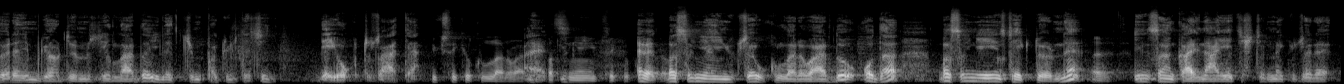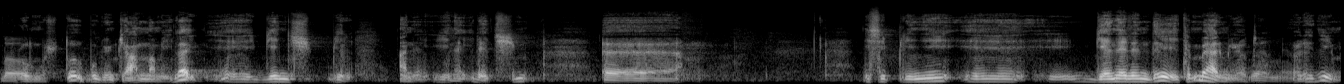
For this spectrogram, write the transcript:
öğrenim gördüğümüz yıllarda iletişim fakültesi de yoktu zaten. Yüksek okullar var. Evet. Basın yayın yüksek okulları Evet, var. basın yayın yüksek okulları vardı. O da basın yayın sektörüne Evet. insan kaynağı yetiştirmek üzere kurulmuştu. Bugünkü anlamıyla e, geniş bir hani yine iletişim e, disiplini e, e, genelinde eğitim vermiyordu. Öyle değil mi?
